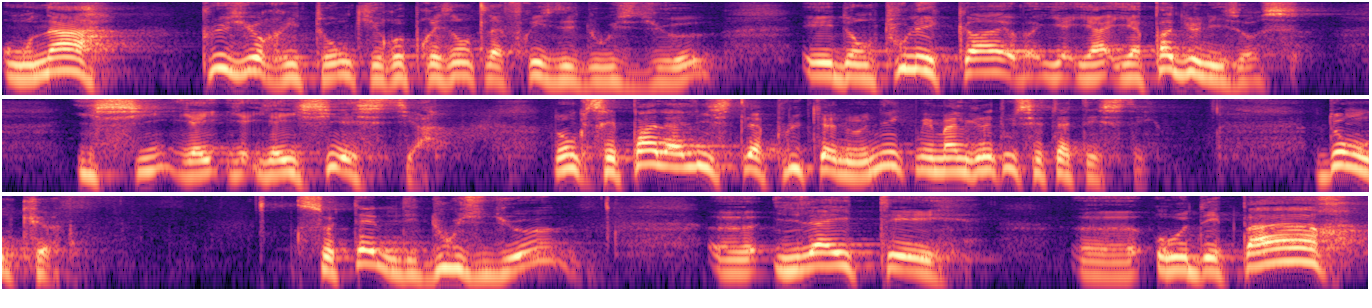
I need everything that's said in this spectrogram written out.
on a plusieurs ritons qui représentent la frise des douze dieux. Et dans tous les cas, il n'y a, pas Dionysos. Ici, il y, a ici Estia. Donc ce n'est pas la liste la plus canonique, mais malgré tout, c'est attesté. Donc, ce thème des douze dieux, euh, il a été euh, au départ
